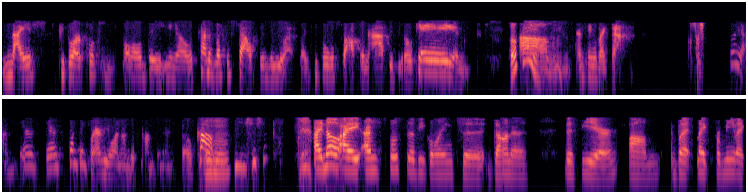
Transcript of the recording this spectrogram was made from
nice people are approachable. They, you know, it's kind of like the South in the U.S. Like people will stop and ask if you're okay and okay um, and things like that. So yeah, there's there's something for everyone on this continent. So come. Mm-hmm. I know. I I'm supposed to be going to Ghana this year. Um, but like for me, like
